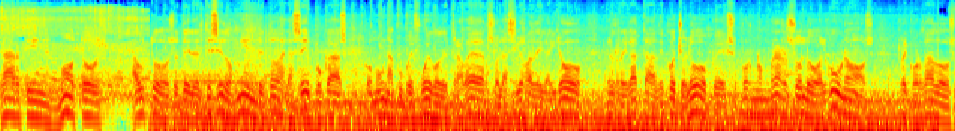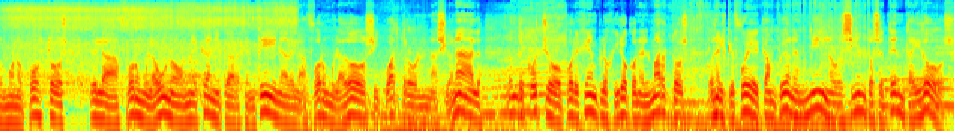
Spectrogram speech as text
karting, motos, autos del TC2000 de todas las épocas, como una Coupé Fuego de Traverso, la Sierra de Gairó, el Regata de Cocho López, por nombrar solo algunos, recordados monopostos de la Fórmula 1 mecánica argentina, de la Fórmula 2 y 4 nacional, donde Cocho, por ejemplo, giró con el Martos, con el que fue campeón en 1972.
